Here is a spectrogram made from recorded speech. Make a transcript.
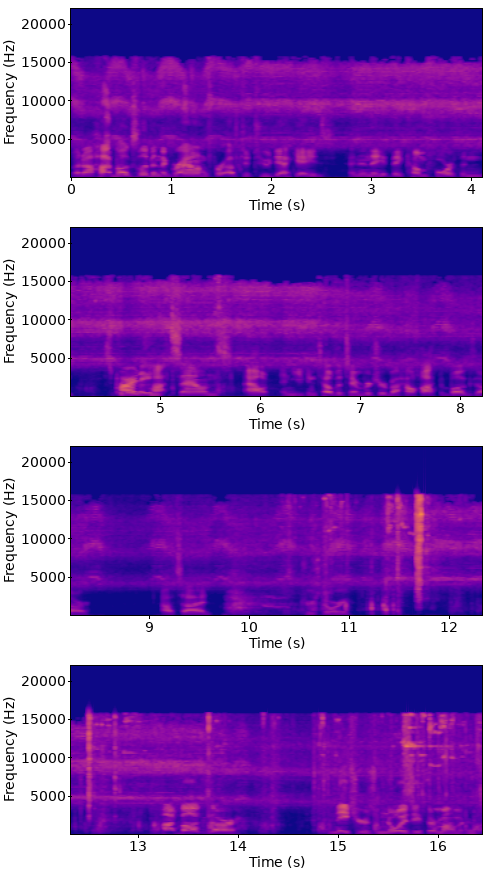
But uh, hot bugs live in the ground for up to two decades, and then they, they come forth and spread their hot sounds out. And you can tell the temperature by how hot the bugs are outside. True story. Hot bugs are nature's noisy thermometer. All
